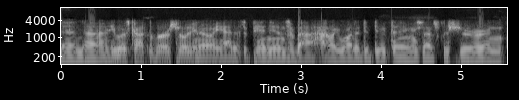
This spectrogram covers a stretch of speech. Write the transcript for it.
and uh, he was controversial. You know, he had his opinions about how he wanted to do things. That's for sure. And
